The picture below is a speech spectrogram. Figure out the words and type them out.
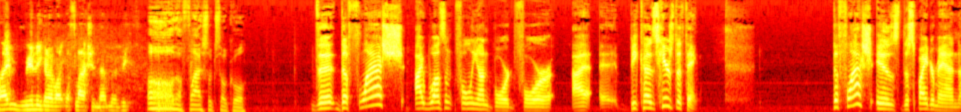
I'm really gonna like the Flash in that movie. oh, the Flash looks so cool. The the Flash I wasn't fully on board for I uh, because here's the thing. The Flash is the Spider-Man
